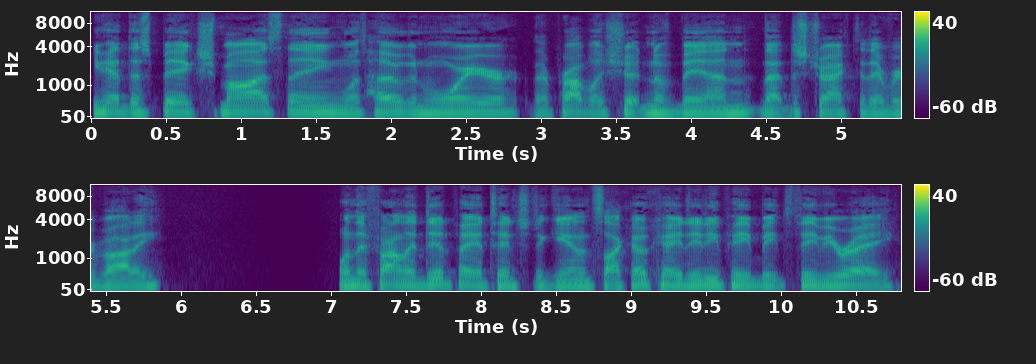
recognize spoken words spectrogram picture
You had this big schmoz thing with Hogan Warrior that probably shouldn't have been. That distracted everybody. When they finally did pay attention again, it's like, okay, DDP beat Stevie Ray.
